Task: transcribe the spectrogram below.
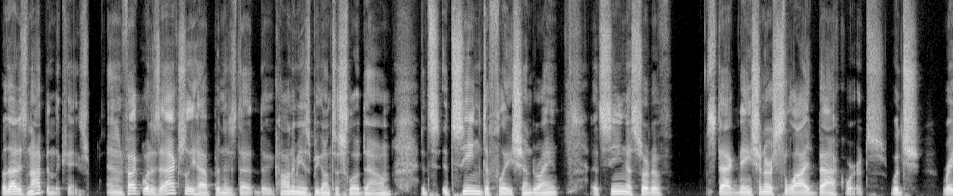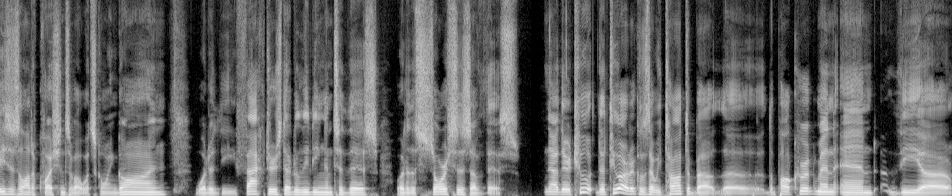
But that has not been the case. And in fact, what has actually happened is that the economy has begun to slow down. It's it's seeing deflation, right? It's seeing a sort of stagnation or slide backwards, which raises a lot of questions about what's going on. What are the factors that are leading into this? What are the sources of this? Now there are two the two articles that we talked about the the Paul Krugman and the uh,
